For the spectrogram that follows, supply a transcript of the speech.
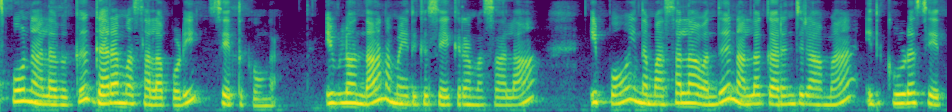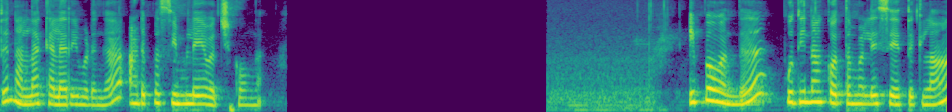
ஸ்பூன் அளவுக்கு கரம் மசாலா பொடி சேர்த்துக்கோங்க. இவ்வளோ தான் நம்ம இதுக்கு சேர்க்குற மசாலா. இப்போது இந்த மசாலா வந்து நல்லா கரைஞ்சிராமல் இது கூட சேர்த்து நல்லா கிளறி விடுங்க. அடுப்பை சிம்லேயே வச்சுக்கோங்க. இப்போ வந்து புதினா கொத்தமல்லி சேர்த்துக்கலாம்.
